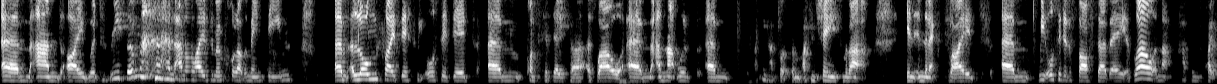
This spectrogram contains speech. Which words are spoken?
Um, and I would read them and analyze them and pull out the main themes. Um, alongside this, we also did um, quantitative data as well. Um, and that was, um, I think I've got some, I can show you some of that in, in the next slides. Um, we also did a staff survey as well, and that happened quite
